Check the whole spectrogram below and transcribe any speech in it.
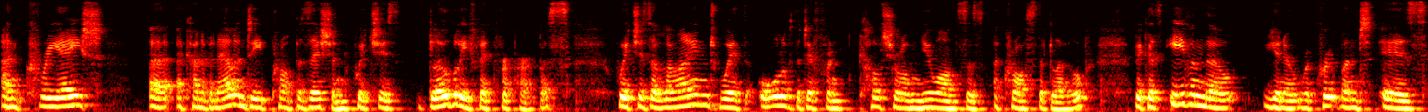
and create a, a kind of an L&D proposition which is globally fit for purpose, which is aligned with all of the different cultural nuances across the globe. Because even though you know recruitment is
